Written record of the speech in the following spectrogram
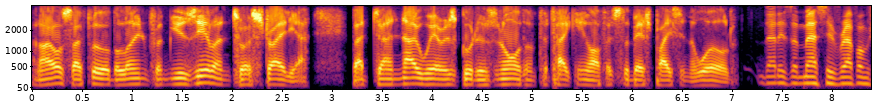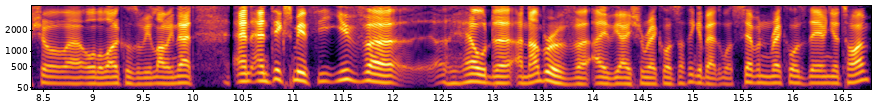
and I also flew a balloon from New Zealand to Australia. But uh, nowhere as good as Northam for taking off. It's the best place in the world that is a massive wrap. I'm sure uh, all the locals will be loving that. And and Dick Smith, you've uh, held uh, a number of uh, aviation records. I think about what seven records there in your time.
